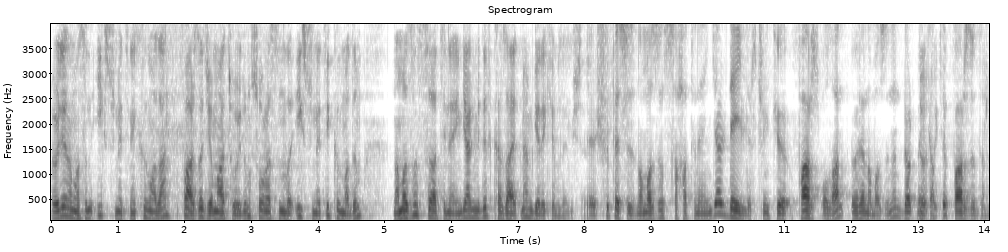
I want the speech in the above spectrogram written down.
öğle namazının ilk sünnetini kılmadan farza cemaate uydum. Sonrasında da ilk sünneti kılmadım. Namazın sıhhatine engel midir? Kaza etmem gerekir mi demişler. E, şüphesiz namazın sıhhatine engel değildir. Çünkü farz olan öğle namazının dört Dört rekatlık rekat. farzıdır.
